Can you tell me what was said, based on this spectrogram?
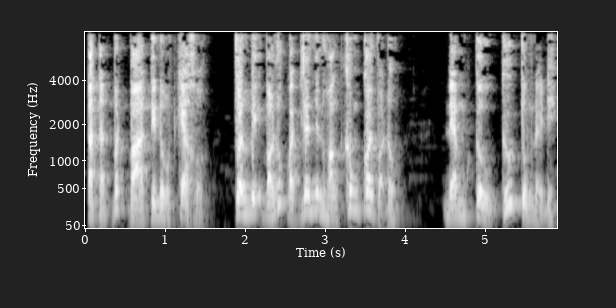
Ta thật vất vả tìm được một khe hở, chuẩn bị vào lúc Bạch Liên Nhân Hoàng không coi vào đâu. Đem cừu cứu trùng này đi.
